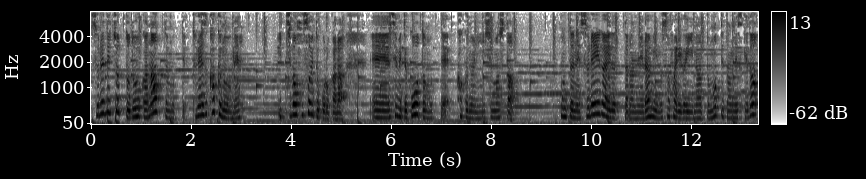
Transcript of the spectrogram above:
それでちょっとどうかなって思って、とりあえず書くのをね、一番細いところから、えー、攻めていこうと思って書くのにしました。ほんとね、それ以外だったらね、ラミーのサファリがいいなと思ってたんですけど、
